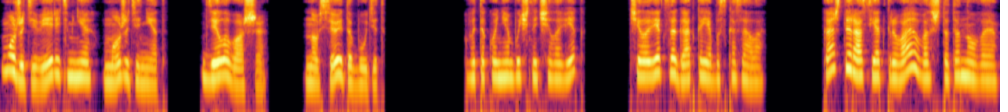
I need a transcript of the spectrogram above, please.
Можете верить мне, можете нет. Дело ваше. Но все это будет. Вы такой необычный человек. Человек-загадка, я бы сказала. Каждый раз я открываю у вас что-то новое.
